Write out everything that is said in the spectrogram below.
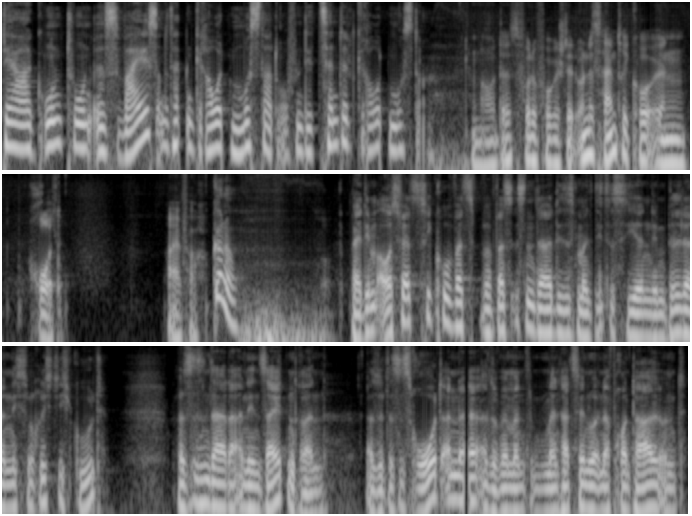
Der Grundton ist weiß und es hat ein graues Muster drauf, ein dezentes graues Muster. Genau, das wurde vorgestellt. Und das Heimtrikot in rot. Einfach. Genau. Bei dem Auswärtstrikot, was, was ist denn da dieses, man sieht es hier in den Bildern nicht so richtig gut. Was ist denn da, da an den Seiten dran? Also das ist rot an der, also wenn man, man hat es ja nur in der Frontal- und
